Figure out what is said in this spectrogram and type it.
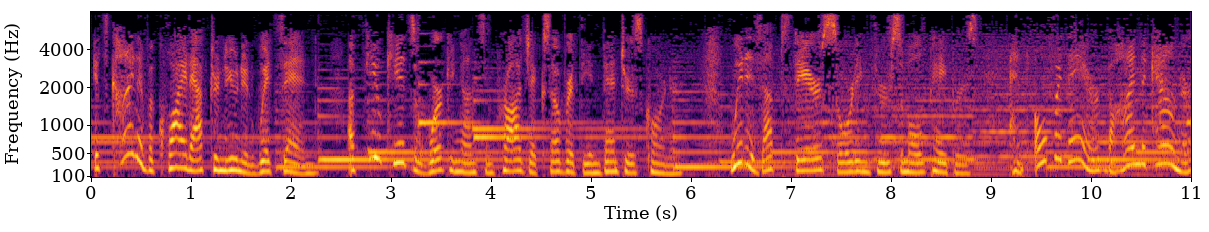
It's kind of a quiet afternoon in Whit's End. A few kids are working on some projects over at the Inventor's Corner. Whit is upstairs sorting through some old papers. And over there, behind the counter,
